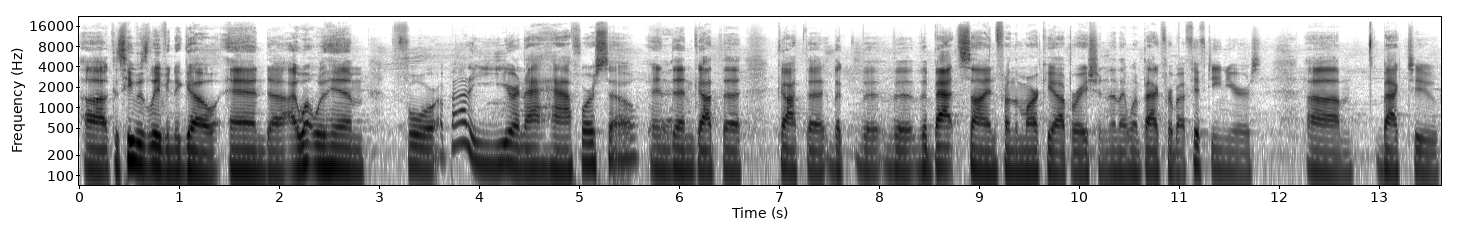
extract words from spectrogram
because uh, he was leaving to go, and uh, I went with him for about a year and a half or so, and then got the got the the, the, the, the bat sign from the Markey operation. And then I went back for about 15 years, um, back to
